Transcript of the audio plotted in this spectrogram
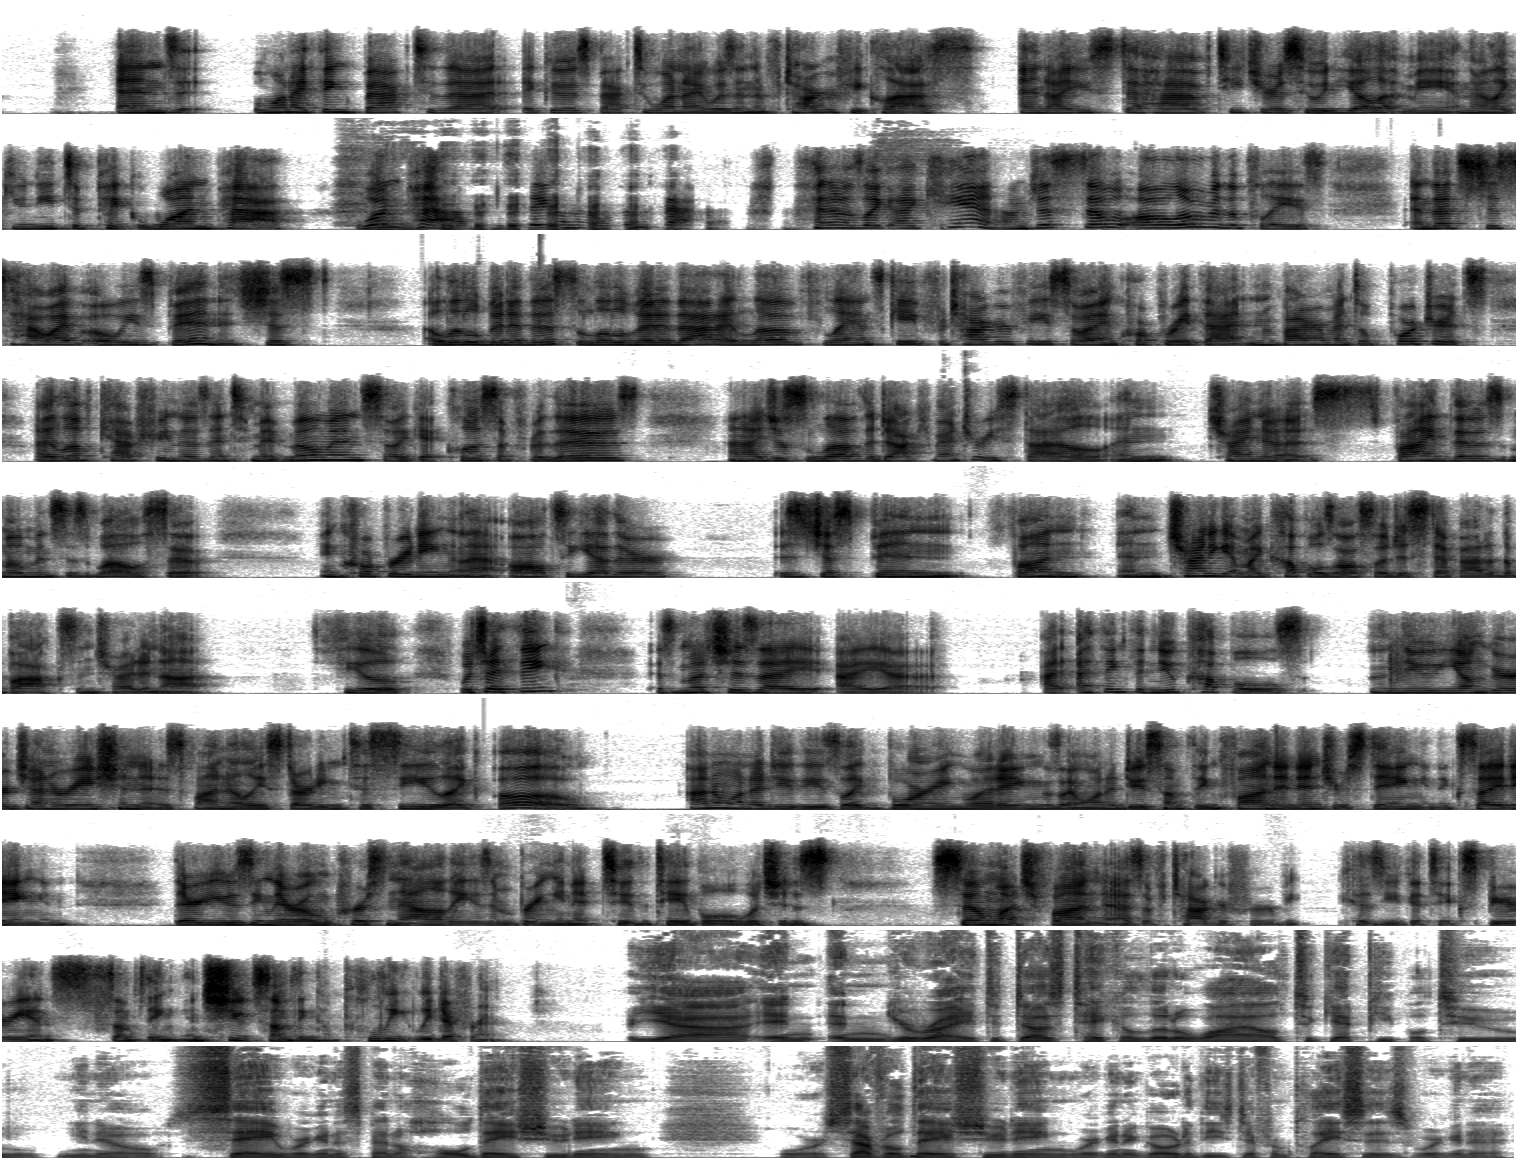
And when I think back to that, it goes back to when I was in a photography class and I used to have teachers who would yell at me and they're like, you need to pick one path, one path, stay on that one path. And I was like, I can't. I'm just so all over the place. And that's just how I've always been. It's just a little bit of this, a little bit of that. I love landscape photography, so I incorporate that in environmental portraits. I love capturing those intimate moments, so I get close up for those. And I just love the documentary style and trying to find those moments as well. So incorporating that all together has just been fun and trying to get my couples also to step out of the box and try to not feel which I think as much as I I uh, I, I think the new couples the new younger generation is finally starting to see like oh I don't want to do these like boring weddings I want to do something fun and interesting and exciting and they're using their own personalities and bringing it to the table which is so much fun as a photographer because you get to experience something and shoot something completely different. Yeah, and and you're right. It does take a little while to get people to, you know, say we're going to spend a whole day shooting or several days shooting. We're going to go to these different places. We're going to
